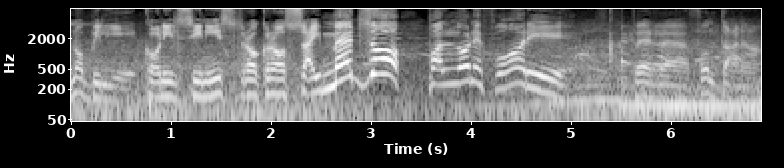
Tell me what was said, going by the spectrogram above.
Nobili con il sinistro crossa in mezzo, pallone fuori per Fontana.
